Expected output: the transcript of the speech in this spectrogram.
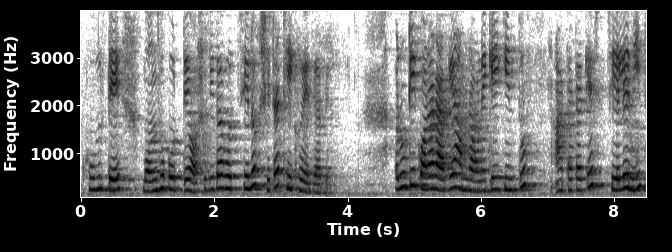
খুলতে, বন্ধ করতে অসুবিধা হচ্ছিল, সেটা ঠিক হয়ে যাবে। রুটি করার আগে আমরা অনেকেই কিন্তু আটাটাকে চেলে নিই,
